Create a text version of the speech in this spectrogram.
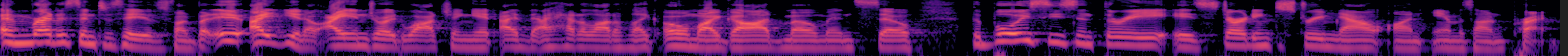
I, am reticent to say it was fun, but it, I, you know, I enjoyed watching it. I, I had a lot of like, oh my god moments. So, The Boys season three is starting to stream now on Amazon Prime.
